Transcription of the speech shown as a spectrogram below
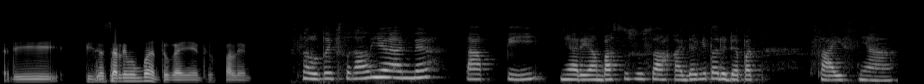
Jadi bisa saling membantu kayaknya itu kalian. Salutif sekali ya Anda. Tapi nyari yang pas tuh susah. Kadang kita udah dapat size-nya.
